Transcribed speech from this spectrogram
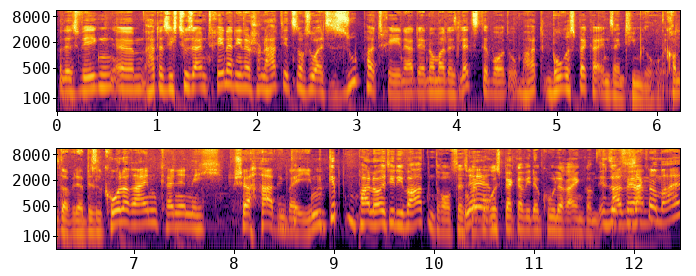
Und deswegen ähm, hat er sich zu seinem Trainer, den er schon hat, jetzt noch so als Supertrainer, der nochmal das letzte Wort oben hat, Boris Becker in sein Team geholt. Kommt da wieder ein bisschen Kohle rein, kann ja nicht schaden bei ihm. Gibt ein paar Leute, die warten drauf, dass Ja, bei ja. Boris Becker wieder Kohle reinkommt. Also Insofern, sag nochmal.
